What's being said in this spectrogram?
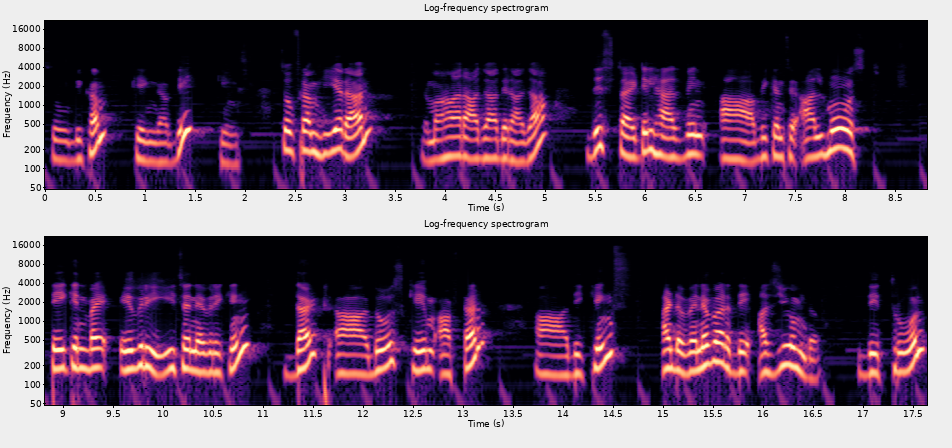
So become king of the kings. So from here on, Maharaja Adhiraja, this title has been, uh, we can say almost taken by every, each and every king that uh, those came after uh, the kings and whenever they assumed the throne,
